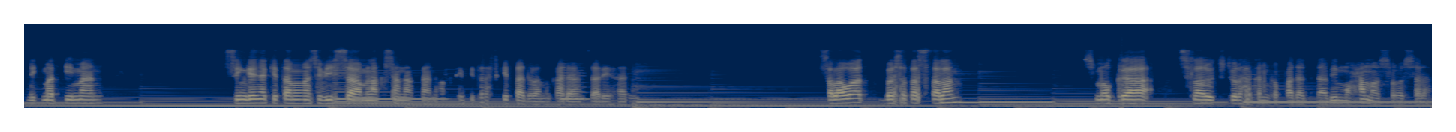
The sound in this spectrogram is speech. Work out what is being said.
nikmat iman, sehingganya kita masih bisa melaksanakan aktivitas kita dalam keadaan sehari-hari. Salawat beserta salam semoga selalu dicurahkan kepada Nabi Muhammad SAW.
